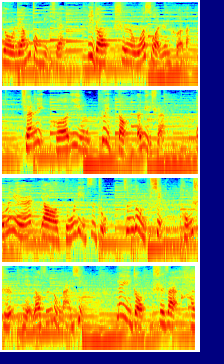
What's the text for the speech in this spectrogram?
有两种女权。一种是我所认可的，权利和义务对等的女权，我们女人要独立自主，尊重女性，同时也要尊重男性。另一种是在很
